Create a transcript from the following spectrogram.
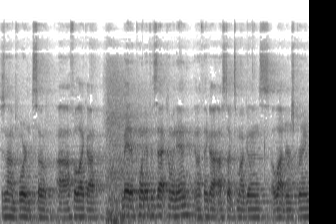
just not important. So uh, I feel like I made a point of emphasis at coming in, and I think I, I, stuck to my guns a lot during spring.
